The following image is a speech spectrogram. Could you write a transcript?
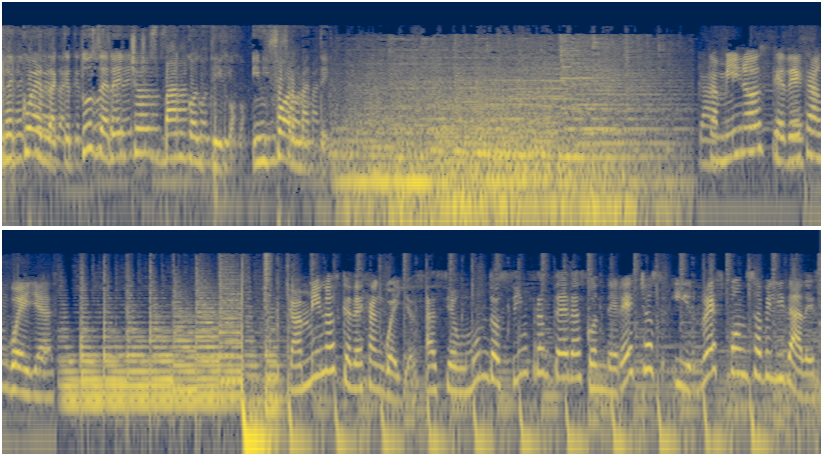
Recuerda que tus derechos van contigo. Infórmate. Caminos que dejan huellas. Caminos que dejan huellas hacia un mundo sin fronteras con derechos y responsabilidades.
